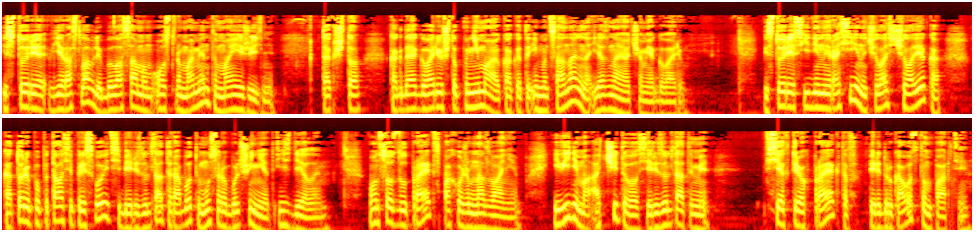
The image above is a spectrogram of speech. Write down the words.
история в Ярославле была самым острым моментом моей жизни. Так что, когда я говорю, что понимаю, как это эмоционально, я знаю, о чем я говорю. История с «Единой Россией» началась с человека, который попытался присвоить себе результаты работы «Мусора больше нет» и «Сделаем». Он создал проект с похожим названием и, видимо, отчитывался результатами всех трех проектов перед руководством партии.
